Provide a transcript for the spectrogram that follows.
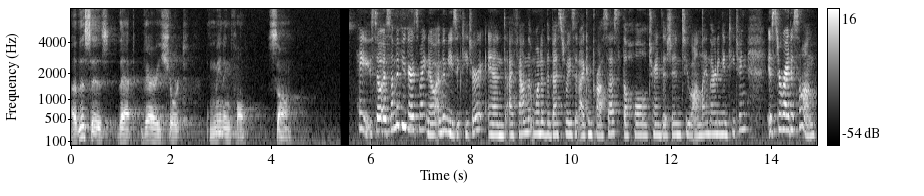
Uh, this is that very short and meaningful song. Hey, so as some of you guys might know, I'm a music teacher, and I found that one of the best ways that I can process the whole transition to online learning and teaching is to write a song.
